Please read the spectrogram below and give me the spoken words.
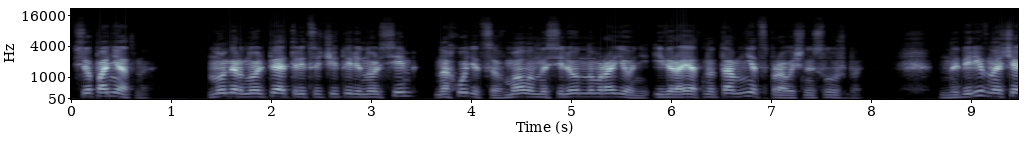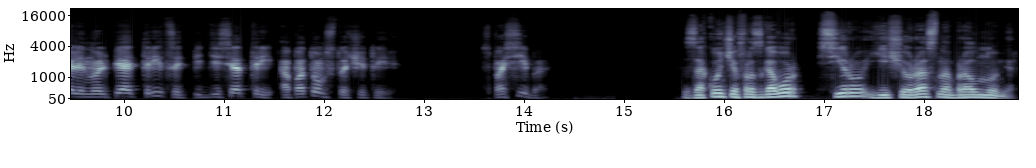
Все понятно. Номер 05 34 07 находится в малонаселенном районе, и, вероятно, там нет справочной службы. Набери в начале 05 30 53, а потом 104. Спасибо. Закончив разговор, Сиро еще раз набрал номер.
